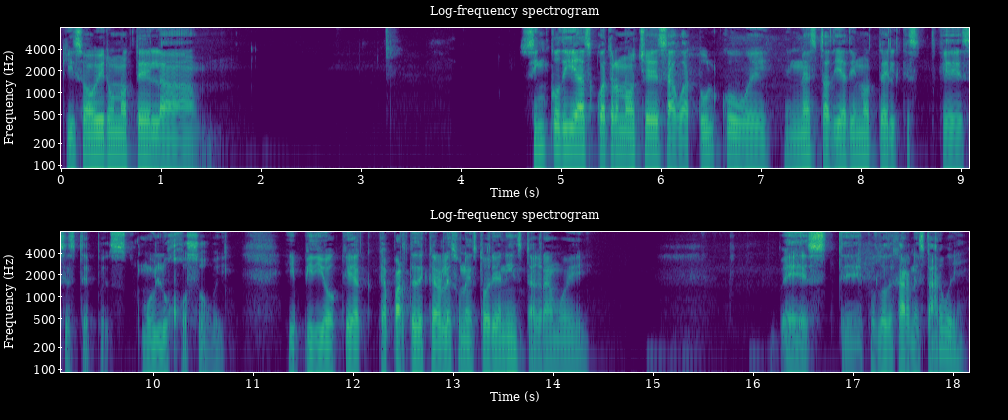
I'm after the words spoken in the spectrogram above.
Quiso ir a un hotel a. Cinco días, cuatro noches a Huatulco, güey. En una estadía de un hotel que es, que es este, pues, muy lujoso, güey. Y pidió que, que aparte de crearles una historia en Instagram, güey. Este, pues lo dejaran estar, güey.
